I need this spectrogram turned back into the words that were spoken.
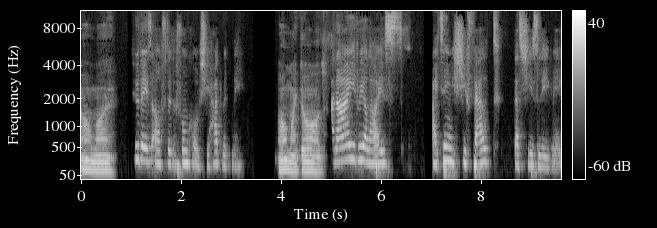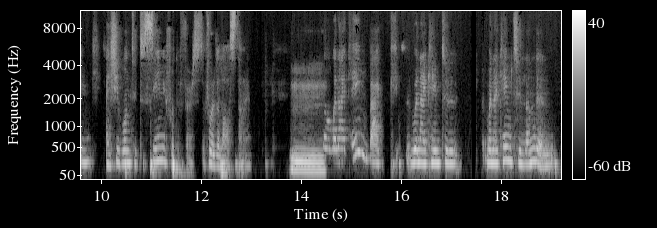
Oh my. Two days after the phone call she had with me. Oh my God. And I realized, I think she felt that she's leaving and she wanted to see me for the first, for the last time. Mm. So when I came back, when I came to, when I came to London,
